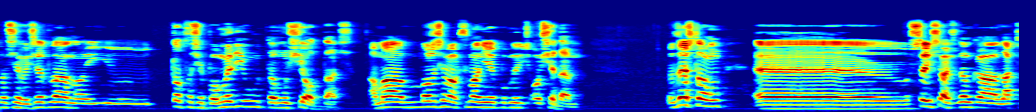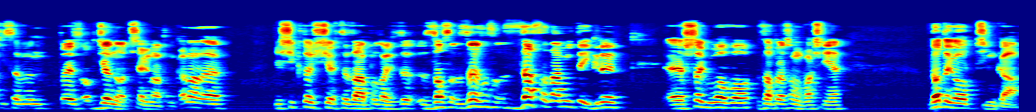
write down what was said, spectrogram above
to się wyświetla, no i y, to co się pomylił, to musi oddać. A ma, może się maksymalnie pomylić o 7. Zresztą e, szczęśliwa siódemka Lucky 7 to jest oddzielny odcinek na tym kanale. Jeśli ktoś się chce zapoznać z, zas- z, z zasadami tej gry e, szczegółowo, zapraszam właśnie do tego odcinka.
